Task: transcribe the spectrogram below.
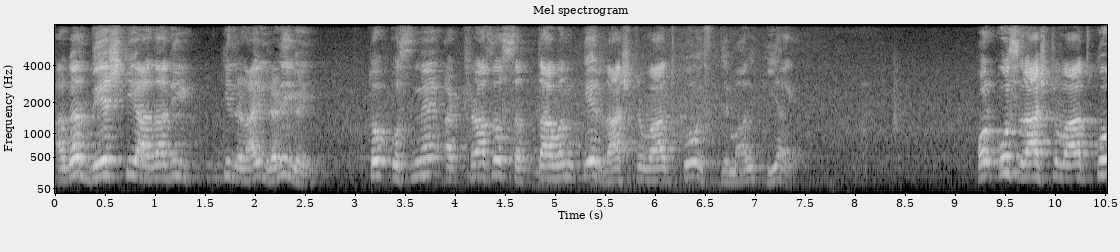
अगर देश की आज़ादी की लड़ाई लड़ी गई तो उसमें अठारह सौ सत्तावन के राष्ट्रवाद को इस्तेमाल किया गया। और उस राष्ट्रवाद को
